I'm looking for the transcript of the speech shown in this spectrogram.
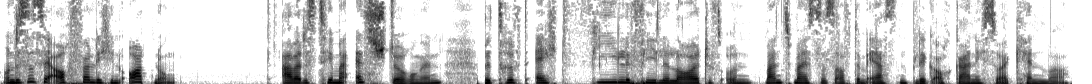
Und es ist ja auch völlig in Ordnung. Aber das Thema Essstörungen betrifft echt viele, viele Leute und manchmal ist es auf dem ersten Blick auch gar nicht so erkennbar.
